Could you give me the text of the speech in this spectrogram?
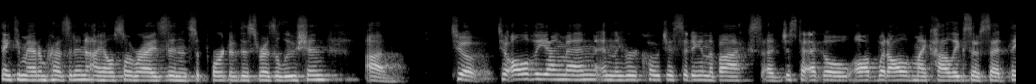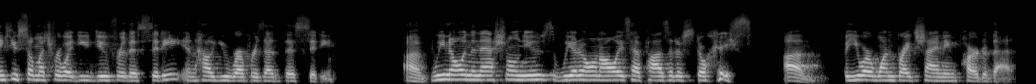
Thank you, Madam President. I also rise in support of this resolution. Uh, to, to all of the young men and your coaches sitting in the box, uh, just to echo all, what all of my colleagues have said, thank you so much for what you do for this city and how you represent this city. Uh, we know in the national news, we don't always have positive stories, um, but you are one bright shining part of that.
